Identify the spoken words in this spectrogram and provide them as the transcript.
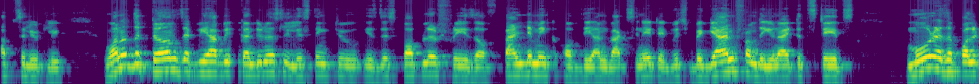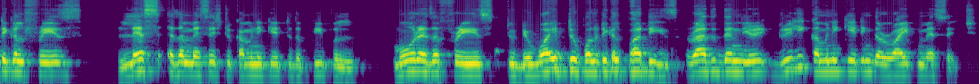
Absolutely. One of the terms that we have been continuously listening to is this popular phrase of pandemic of the unvaccinated which began from the united states more as a political phrase less as a message to communicate to the people more as a phrase to divide two political parties rather than really communicating the right message.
